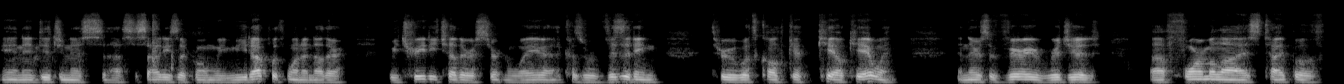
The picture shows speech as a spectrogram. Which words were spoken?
in indigenous uh, societies. Like when we meet up with one another, we treat each other a certain way because uh, we're visiting through what's called Kiyokewin. And there's a very rigid, uh, formalized type of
